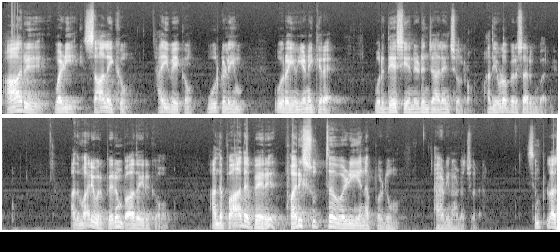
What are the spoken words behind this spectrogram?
ஆறு வழி சாலைக்கும் ஹைவேக்கும் ஊர்களையும் ஊரையும் இணைக்கிற ஒரு தேசிய நெடுஞ்சாலைன்னு சொல்கிறோம் அது எவ்வளோ பெருசாக இருக்கும் பாருங்கள் அது மாதிரி ஒரு பெரும் பாதை இருக்கும். அந்த பாதை பேர் பரிசுத்த வழி எனப்படும் அப்படின்னு ஆண்ட சொல்ல சிம்பிளாக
